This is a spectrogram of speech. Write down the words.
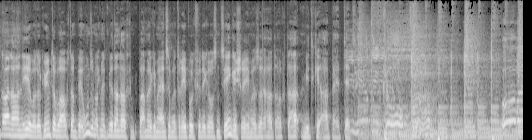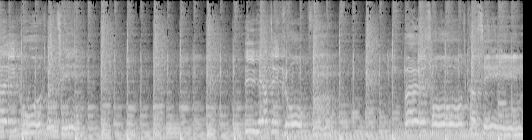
Nein, nein, nie. Aber der Günther war auch dann bei uns und hat mit mir dann auch ein paar Mal gemeinsam ein Drehbuch für die großen Zehn geschrieben. Also er hat auch da mitgearbeitet. Ich hör die klopfen, aber ich hoch nicht hin. Ich hör die klopfen, weil es hat keinen Sinn.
